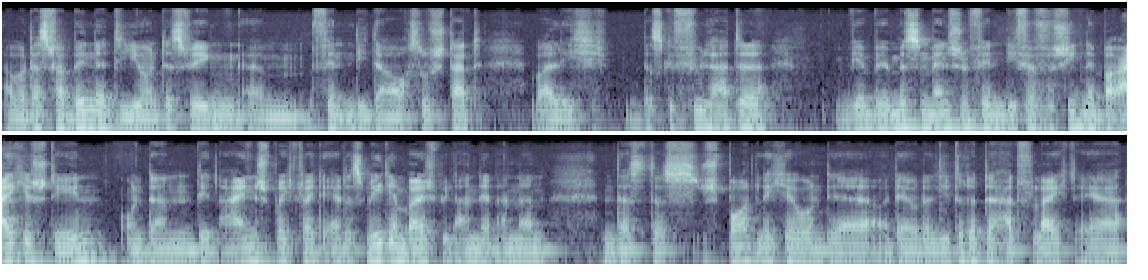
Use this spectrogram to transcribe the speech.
Aber das verbindet die und deswegen ähm, finden die da auch so statt, weil ich das Gefühl hatte, wir, wir müssen Menschen finden, die für verschiedene Bereiche stehen und dann den einen spricht vielleicht eher das Medienbeispiel an, den anderen das, das Sportliche und der, der oder die dritte hat vielleicht eher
